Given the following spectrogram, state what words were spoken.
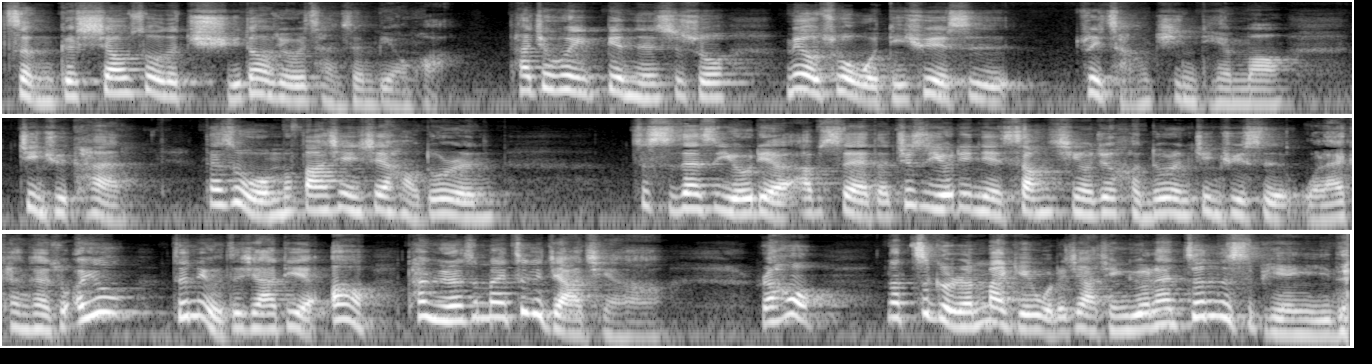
整个销售的渠道就会产生变化，它就会变成是说，没有错，我的确是最常进天猫进去看，但是我们发现现在好多人，这实在是有点 upset，就是有点点伤心啊，就很多人进去是我来看看说，哎呦，真的有这家店哦，他原来是卖这个价钱啊，然后。那这个人卖给我的价钱原来真的是便宜的，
